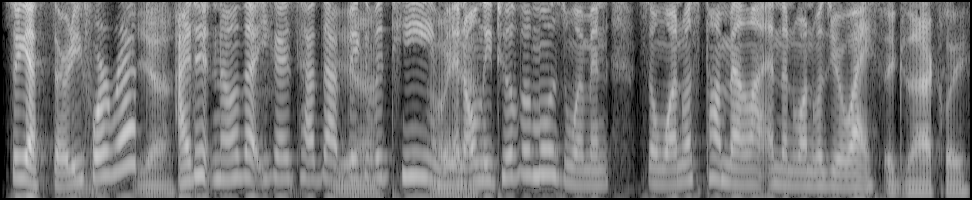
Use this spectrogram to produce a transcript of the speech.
So you had 34 reps? Yes. I didn't know that you guys had that big of a team. Oh, And yeah. only two of them was women. So one was Pamela and then one was your wife. Exactly.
